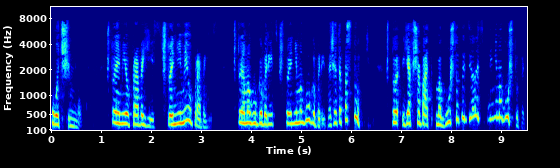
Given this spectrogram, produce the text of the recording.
очень много. Что я имею право есть, что я не имею права есть что я могу говорить, что я не могу говорить. Значит, это поступки. Что я в шаббат могу что-то делать или не могу что-то делать.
